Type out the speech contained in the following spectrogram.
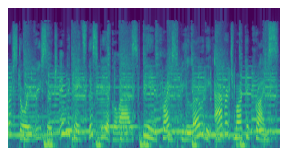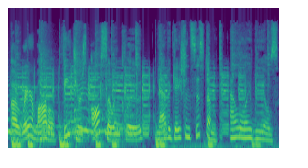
Car Story research indicates this vehicle as being priced below the average market price. A rare model. Features also include navigation system, alloy wheels.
